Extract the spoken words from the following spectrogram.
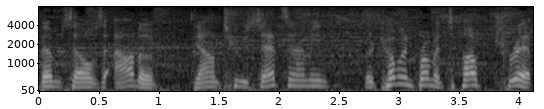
themselves out of down two sets. And I mean, they're coming from a tough trip,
